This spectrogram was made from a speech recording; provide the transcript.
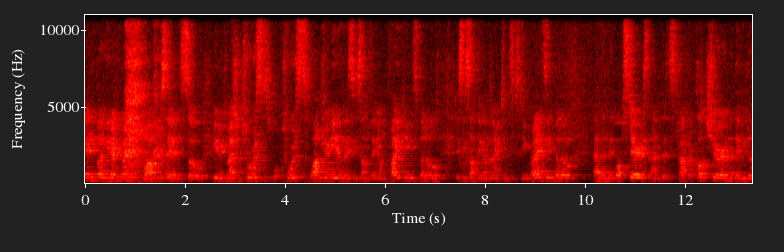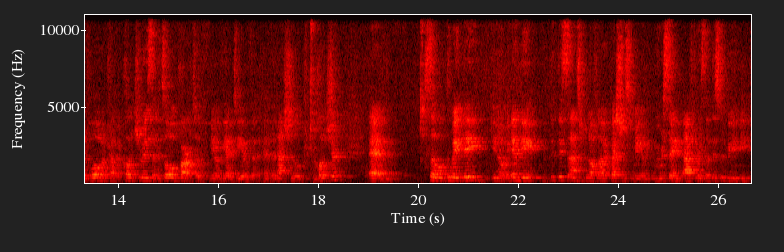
anybody and everybody wanders in. So, you know, you can imagine tourists, tourists wandering in, they see something on the Vikings below, they see something on the 1916 Rising below, and then they go upstairs and it's traveller culture, and then they read on the wall what traveller culture is, and it's all part of, you know, the idea of a, kind of a national culture. Um, so the way they, you know, again, they, this answered an awful lot of questions for me, and we were saying afterwards that this could really be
